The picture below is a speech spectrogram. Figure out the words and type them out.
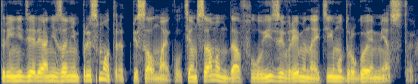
«Три недели они за ним присмотрят», — писал Майкл, тем самым дав Луизе время найти ему другое место.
